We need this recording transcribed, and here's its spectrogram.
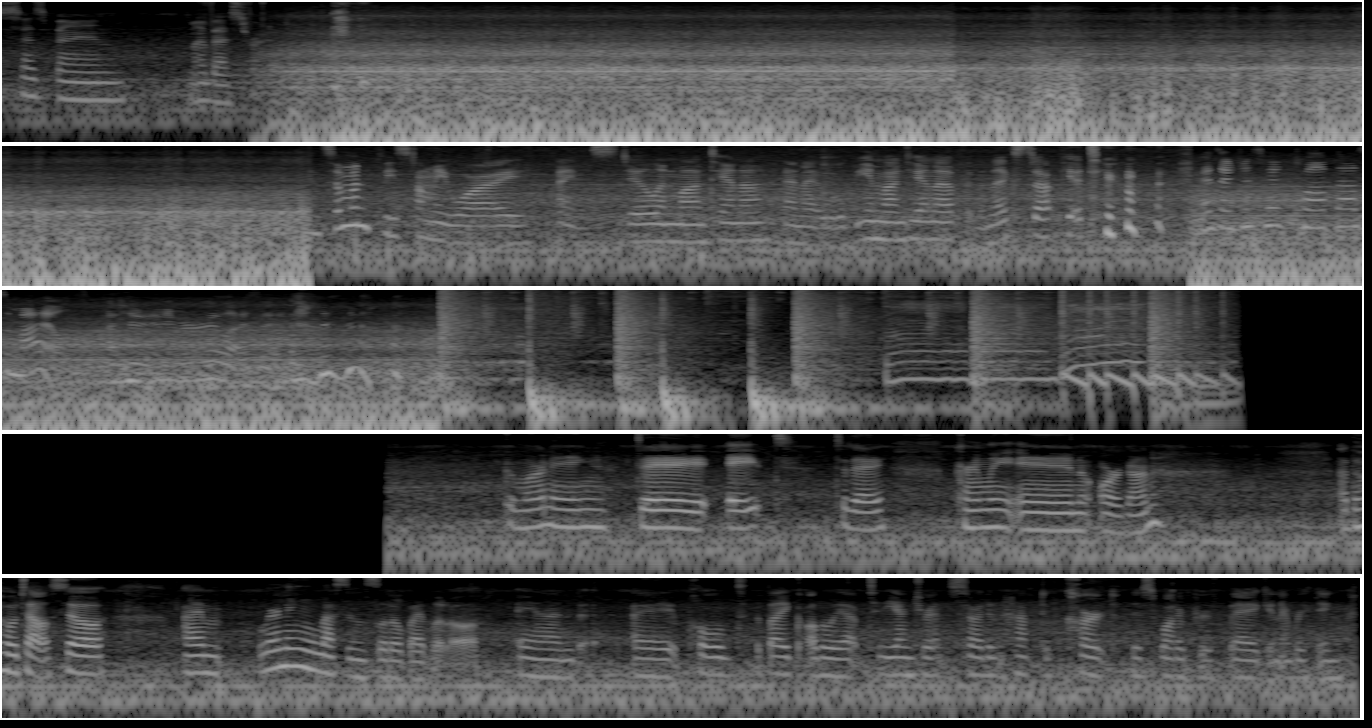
This has been my best friend. Can someone please tell me why I'm still in Montana and I will be in Montana for the next stop yet too? Guys, I just hit 12,000 miles. I didn't even realize it. Good morning. Day eight today. Currently in Oregon at the hotel. So I'm learning lessons little by little and I pulled the bike all the way up to the entrance so I didn't have to cart this waterproof bag and everything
